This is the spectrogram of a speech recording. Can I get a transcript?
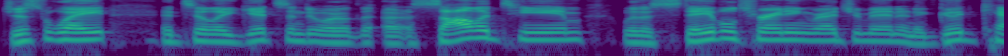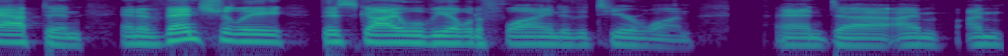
Just wait until he gets into a, a solid team with a stable training regimen and a good captain. And eventually this guy will be able to fly into the tier one. And uh, i'm i'm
